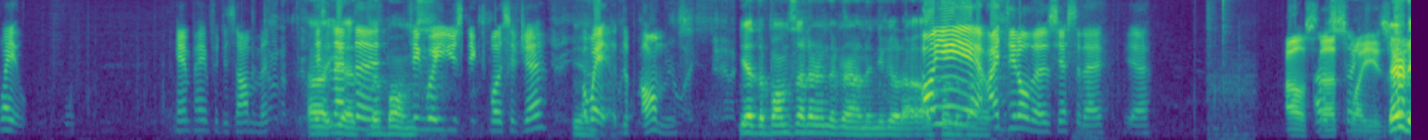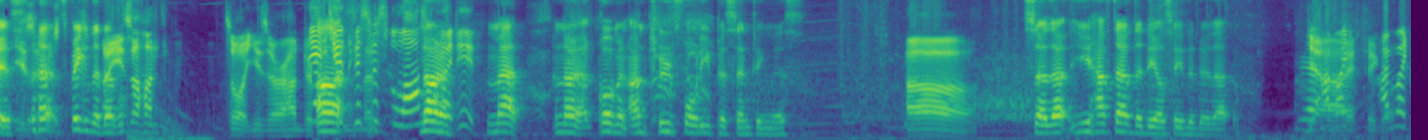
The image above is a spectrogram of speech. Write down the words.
Wait. Campaign for disarmament. Uh, Isn't yeah, that the, the bombs. thing where you use the explosive jet? Yeah. Oh wait, the bombs. Yeah, the bombs that are in the ground, and you gotta. Oh yeah, yeah, yeah, I did all those yesterday. Yeah. Oh, so I that's so why you use There it is. User, Speaking of the I devil. use a hundred. So what? User a hundred. Yeah, Uh, this was the last no, one I did. Matt. No, Corbin. I'm 240 percenting this. Oh. So that you have to have the DLC to do that. Yeah, I'm I like, figured. I'm like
